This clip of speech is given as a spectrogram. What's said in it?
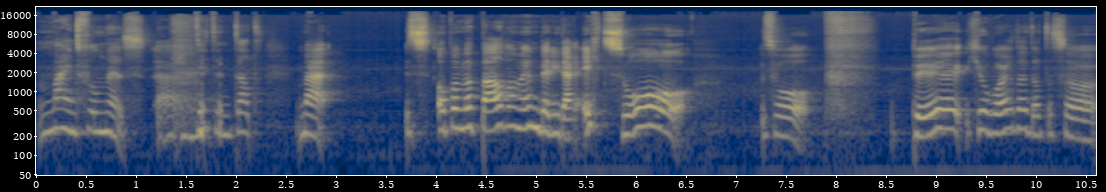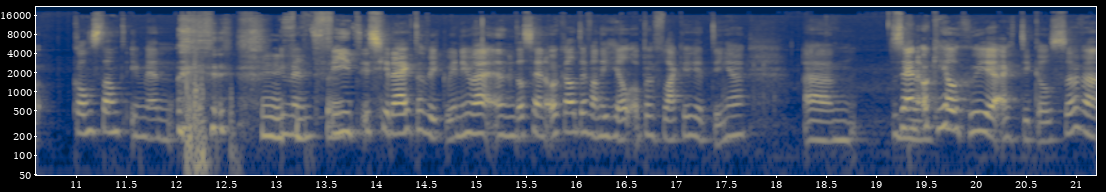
mindfulness, uh, dit en dat. Maar op een bepaald moment ben ik daar echt zo, zo beu geworden dat het zo constant in mijn, in mijn feed is geraakt of ik weet niet wat. En dat zijn ook altijd van die heel oppervlakkige dingen. Ehm, er zijn ook heel goede artikels hè, van,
